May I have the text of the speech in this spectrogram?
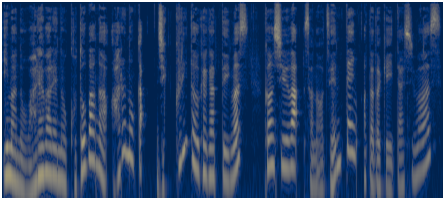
今の我々の言葉があるのか、じっくりと伺っています。今週はその前編お届けいたします。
